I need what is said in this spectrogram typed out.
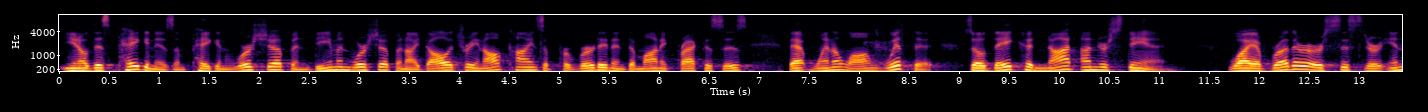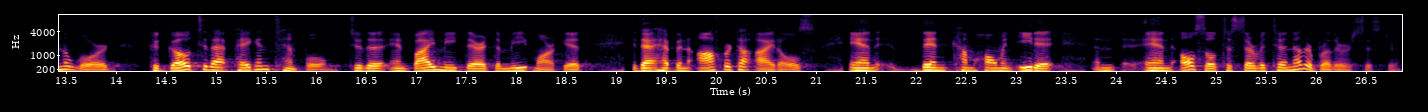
you know, this paganism, pagan worship and demon worship and idolatry and all kinds of perverted and demonic practices that went along with it. So they could not understand why a brother or sister in the Lord could go to that pagan temple to the, and buy meat there at the meat market that had been offered to idols and then come home and eat it and, and also to serve it to another brother or sister.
